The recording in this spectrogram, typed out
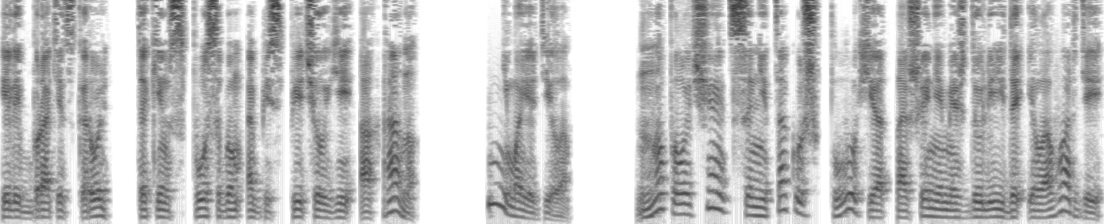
или братец-король таким способом обеспечил ей охрану? Не мое дело. Но получается не так уж плохи отношения между Лидой и Лавардией,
